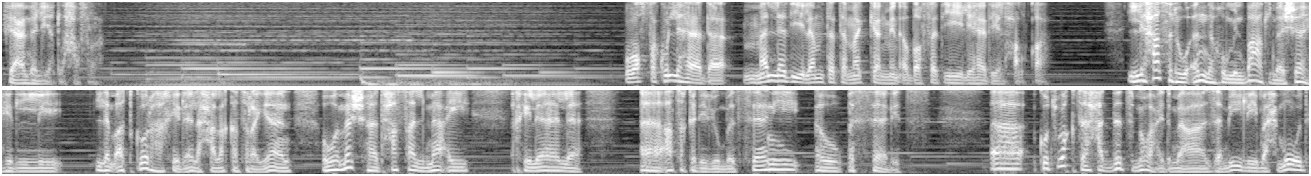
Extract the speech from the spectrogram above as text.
في عملية الحفرة وسط كل هذا ما الذي لم تتمكن من إضافته لهذه الحلقة؟ اللي حصل هو أنه من بعض المشاهد اللي لم أذكرها خلال حلقة ريان هو مشهد حصل معي خلال آه، أعتقد اليوم الثاني أو الثالث. آه كنت وقتها حددت موعد مع زميلي محمود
